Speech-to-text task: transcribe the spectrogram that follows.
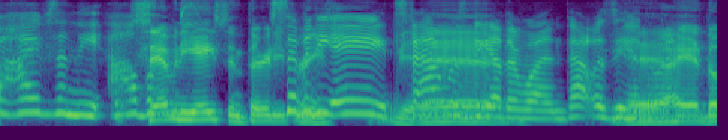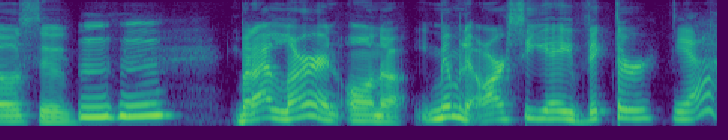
45s in the album. 78s and 33s. 78s. Yeah. That was the other one. That was the yeah, other one. I had those too. Mm-hmm. But I learned on a remember the RCA Victor yeah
